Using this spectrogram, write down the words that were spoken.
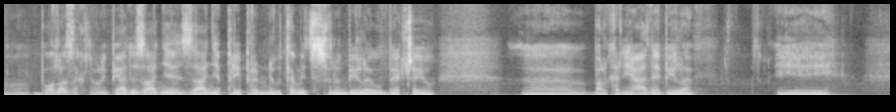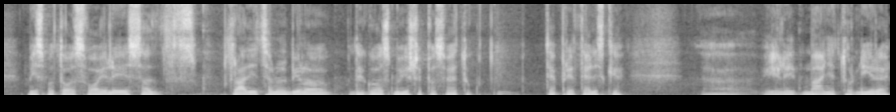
o, podlazak na olimpijadu, zadnje, zadnje pripremne utakmice su nam bile u Bečaju, e, Balkanijada je bila i mi smo to osvojili i sad tradicionalno je bilo gde god smo išli po svetu te prijateljske uh, ili manje turnire,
